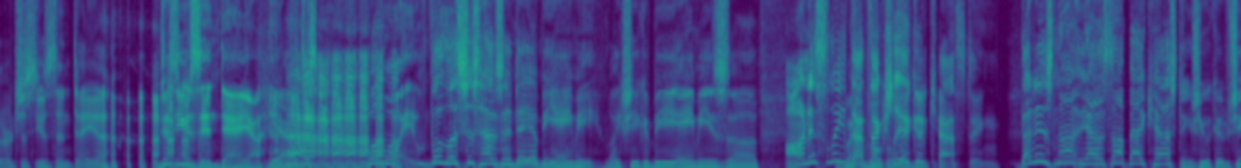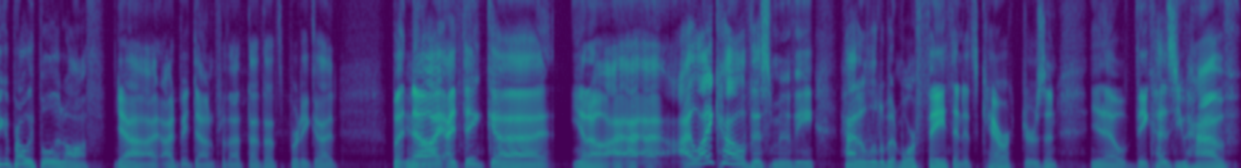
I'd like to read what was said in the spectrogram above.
Or just use Zendaya. Just use Zendaya. Yeah. Just, well, let's just have Zendaya be Amy. Like she could be Amy's. Uh, Honestly, that's actually a good casting. that is not. Yeah, that's not bad casting. She could. She could probably pull it off. Yeah, I, I'd be down for that. That that's pretty good. But Yeah. no, I, I think uh, you know I, I I like how this movie had a little bit more faith in its characters, and you know because you have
